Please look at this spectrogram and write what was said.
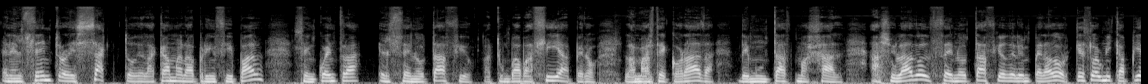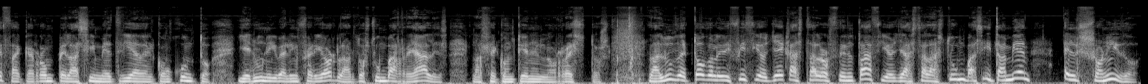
en el centro exacto de la cámara principal, se encuentra el cenotafio, la tumba vacía, pero la más decorada, de Muntaz Mahal. A su lado el cenotafio del emperador, que es la única pieza que rompe la simetría del conjunto, y en un nivel inferior las dos tumbas reales, las que contienen los restos. La luz de todo el edificio llega hasta los cenotafios y hasta las tumbas, y también el sonido.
